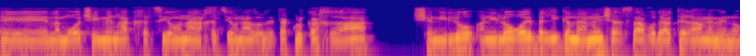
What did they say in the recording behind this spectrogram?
אה, למרות שאימן רק חצי עונה, החצי עונה הזאת הייתה כל כך רעה, שאני לא, לא רואה בליגה מאמן שעשה עבודה יותר רעה ממנו,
